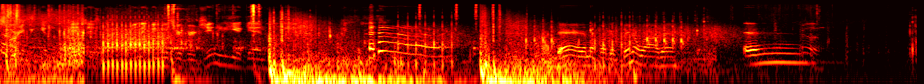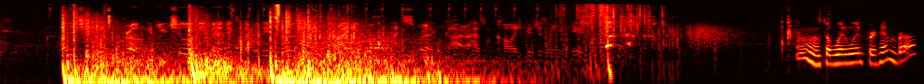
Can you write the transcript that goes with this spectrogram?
Sorry, we get the bitches. I'll make you lose your virginity again. God damn, that motherfucker's been a while then. Bro. I'll let you, bro, if you chill with me for the next couple days, bro, like Friday, bro, I swear to God, I'll have some college bitches on your dick. Hmm, it's a win-win for him, bro.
